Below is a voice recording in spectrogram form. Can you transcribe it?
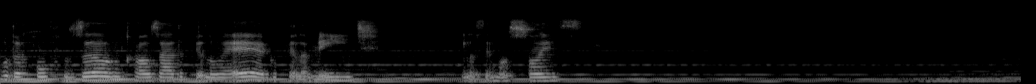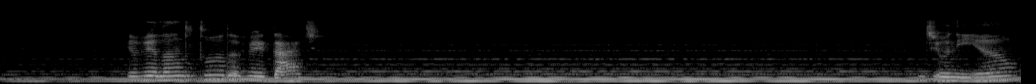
Toda a confusão causada pelo ego, pela mente, pelas emoções. Revelando toda a verdade. De união,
